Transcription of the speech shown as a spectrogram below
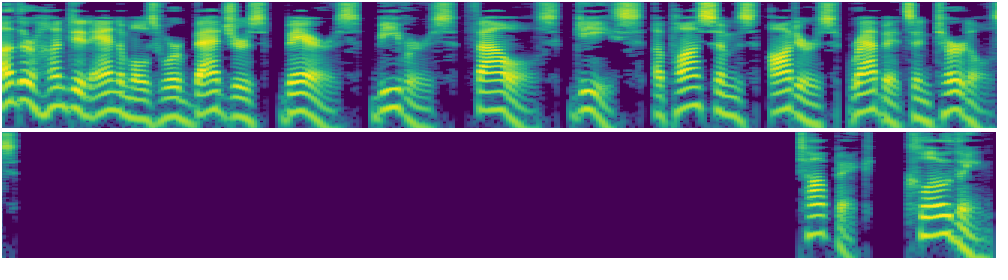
Other hunted animals were badgers, bears, beavers, fowls, geese, opossums, otters, rabbits and turtles. Clothing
